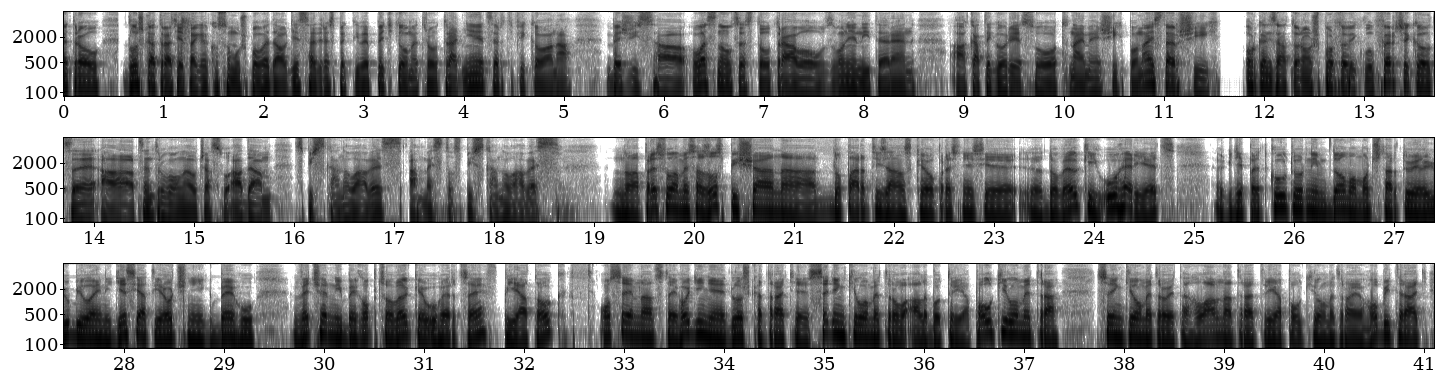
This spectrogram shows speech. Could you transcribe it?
Dĺžka trate, tak ako som už povedal, 10 respektíve 5 km. Trať nie je certifikovaná. Beží sa lesnou cestou, trávou, zvlnený terén a kategórie sú od najmenších po najstarších. Organizátorom športový klub Ferčekovce a Centru voľného času Adam, Spišská Nová Ves a mesto Spišská Nová Ves. No a presúvame sa zo Spiša na, do Partizánskeho, presne si je do Veľkých Uheriec, kde pred kultúrnym domom odštartuje jubilejný 10. ročník behu Večerný beh obcov Veľké Uherce v piatok. O 17. hodine dĺžka trate 7 km alebo 3,5 km. 7 km je tá hlavná trať, 3,5 km je hobby trať.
